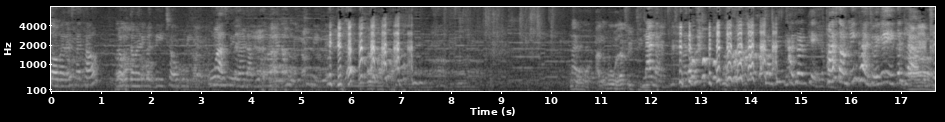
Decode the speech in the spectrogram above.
સો વર્ષના થાવ પ્રભુ તમારી બધી ઈચ્છાઓ પૂરી કરે હું આશીર્વાદ આપું તમારે ના આ તો બહુ બધા સ્વીટ થઈ ના ના સમથિંગ ખાજો એમ કે હા સમથિંગ ખાજો એટલે એક જ લાવે છે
